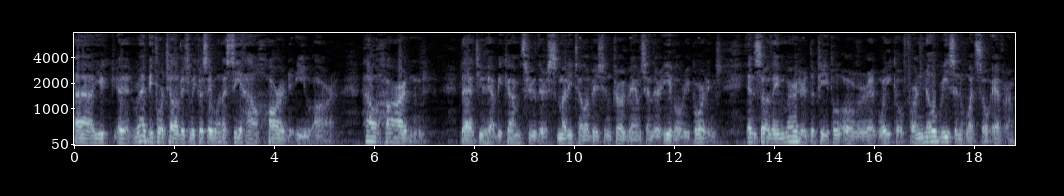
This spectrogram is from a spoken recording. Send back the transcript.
uh, you uh, right before television because they want to see how hard you are, how hardened that you have become through their smutty television programs and their evil reportings. And so they murdered the people over at Waco for no reason whatsoever.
